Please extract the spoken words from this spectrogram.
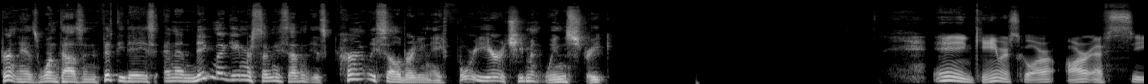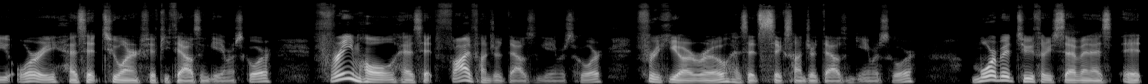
currently has 1,050 days, and Enigma Gamer 77 is currently celebrating a four year achievement win streak. In Gamerscore, RFC Ori has hit 250,000 Gamerscore. Freemhole has hit 500,000 Gamerscore. Freaky Row has hit 600,000 Gamerscore. Morbid237 has hit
